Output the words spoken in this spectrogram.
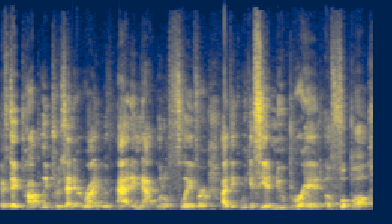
If they properly present it right with adding that little flavor, I think we can see a new brand of football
